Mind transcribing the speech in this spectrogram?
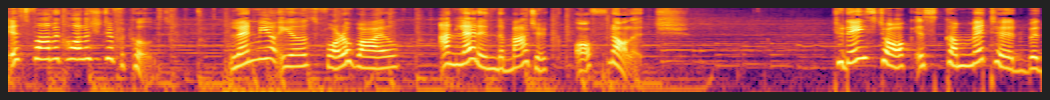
is pharmacology difficult? Lend me your ears for a while and let in the magic of knowledge. Today's talk is committed with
